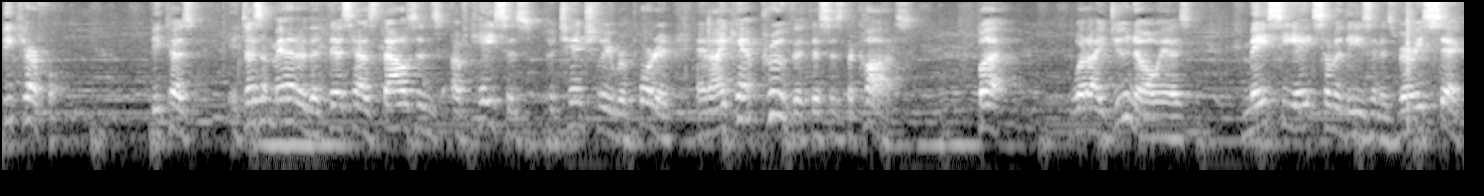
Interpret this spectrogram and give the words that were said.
be careful because it doesn't matter that this has thousands of cases potentially reported, and I can't prove that this is the cause. But what I do know is Macy ate some of these and is very sick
